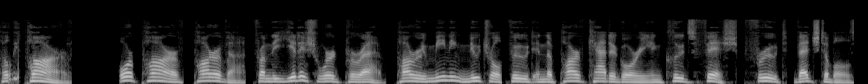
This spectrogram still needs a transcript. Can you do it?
Parv or parv, parva, from the Yiddish word parev, paru meaning neutral food in the parv category includes fish, fruit, vegetables,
